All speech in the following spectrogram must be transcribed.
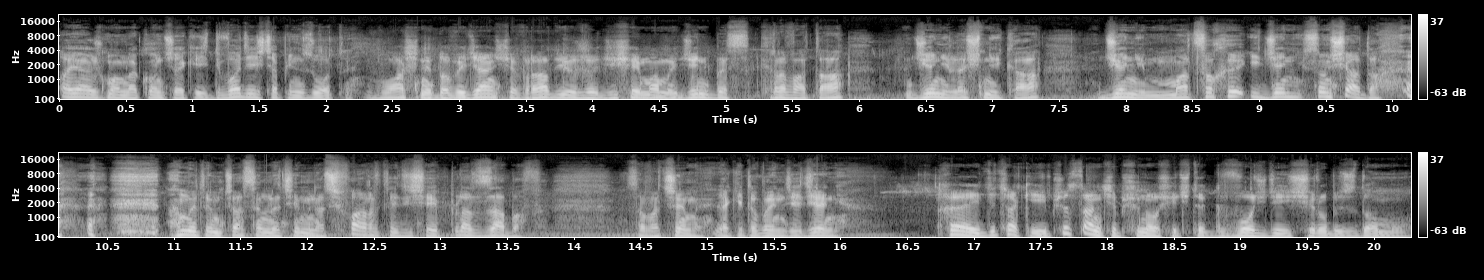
a ja już mam na koncie jakieś 25 zł. Właśnie dowiedziałem się w radiu, że dzisiaj mamy dzień bez krawata, dzień leśnika, dzień macochy i dzień sąsiada. a my tymczasem lecimy na czwarty, dzisiaj plac zabaw. Zobaczymy, jaki to będzie dzień. Hej, dzieciaki, przestańcie przynosić te gwoździe i śruby z domu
